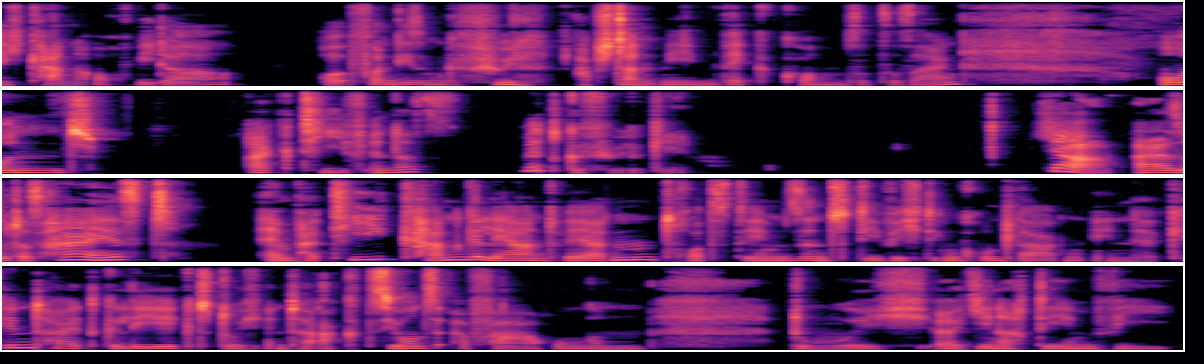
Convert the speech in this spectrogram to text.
ich kann auch wieder von diesem Gefühl Abstand nehmen, wegkommen sozusagen und aktiv in das Mitgefühl gehen. Ja, also das heißt, Empathie kann gelernt werden, trotzdem sind die wichtigen Grundlagen in der Kindheit gelegt durch Interaktionserfahrungen, durch äh, je nachdem, wie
